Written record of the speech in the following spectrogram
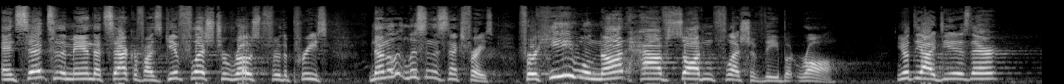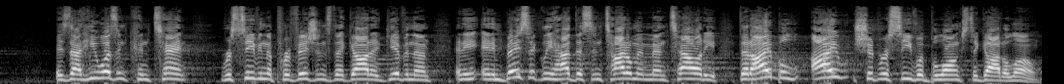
and said to the man that sacrificed, Give flesh to roast for the priest. Now, listen to this next phrase. For he will not have sodden flesh of thee, but raw. You know what the idea is there? is that he wasn't content receiving the provisions that God had given them. And he, and he basically had this entitlement mentality that I, be, I should receive what belongs to God alone.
